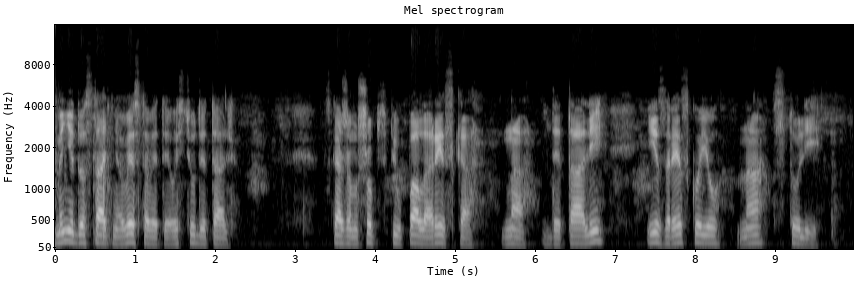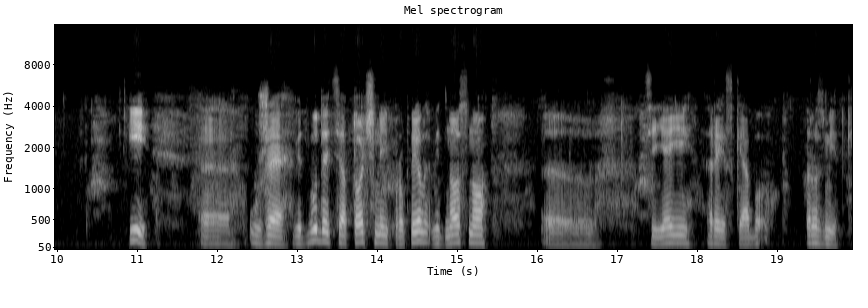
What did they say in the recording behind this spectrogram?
мені достатньо виставити ось цю деталь, скажімо, щоб співпала риска на деталі із рискою на столі. І е, уже відбудеться точний пропил відносно е, цієї риски або розмітки.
